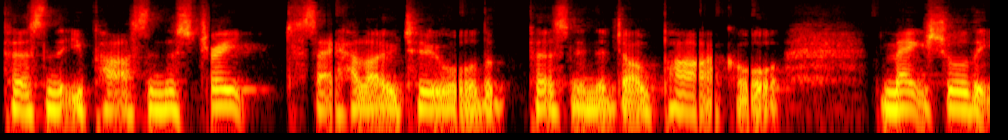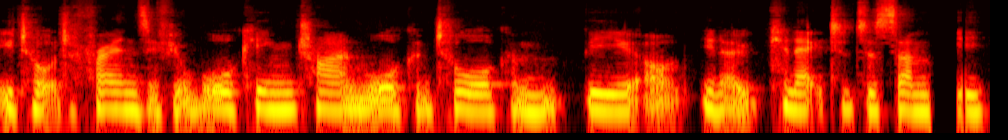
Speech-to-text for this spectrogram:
person that you pass in the street to say hello to, or the person in the dog park, or make sure that you talk to friends if you're walking. Try and walk and talk and be, uh, you know, connected to somebody.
